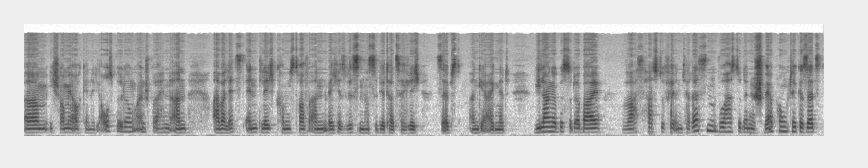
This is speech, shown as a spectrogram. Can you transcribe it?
ähm, ich schaue mir auch gerne die Ausbildung entsprechend an, aber letztendlich kommt es darauf an, welches Wissen hast du dir tatsächlich selbst angeeignet. Wie lange bist du dabei? Was hast du für Interessen, wo hast du deine Schwerpunkte gesetzt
